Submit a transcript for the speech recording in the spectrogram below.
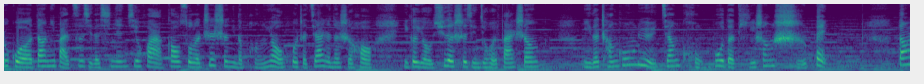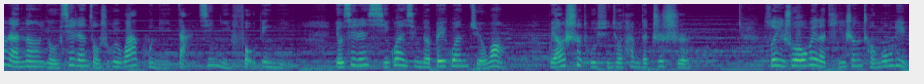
如果当你把自己的新年计划告诉了支持你的朋友或者家人的时候，一个有趣的事情就会发生，你的成功率将恐怖的提升十倍。当然呢，有些人总是会挖苦你、打击你、否定你，有些人习惯性的悲观绝望，不要试图寻求他们的支持。所以说，为了提升成功率，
